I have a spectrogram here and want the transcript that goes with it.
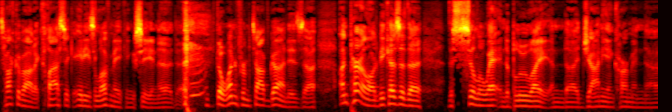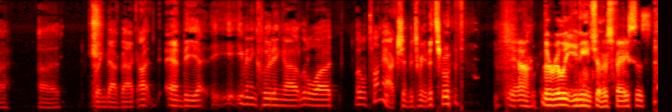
talk about a classic '80s lovemaking scene. Uh, the one from Top Gun is uh, unparalleled because of the the silhouette and the blue light, and uh, Johnny and Carmen uh, uh, bring that back, uh, and the even including a little uh, little tongue action between the two of Yeah, they're really eating each other's faces.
